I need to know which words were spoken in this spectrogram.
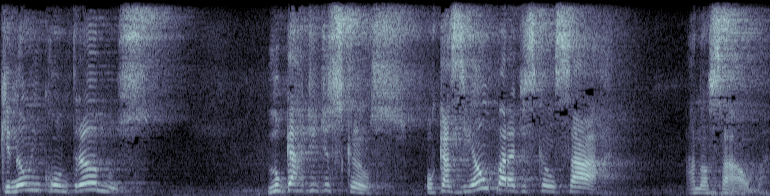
que não encontramos lugar de descanso, ocasião para descansar a nossa alma.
